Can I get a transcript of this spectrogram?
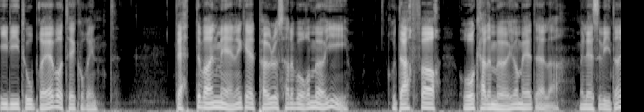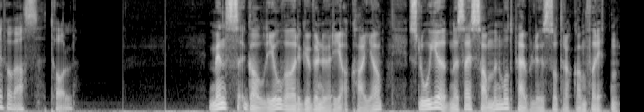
i de to brevene til Korint. Dette var en menighet Paulus hadde vært mye i, og derfor òg hadde mye å meddele. Vi leser videre fra vers tolv. Mens Gallio var guvernør i Akaya, slo jødene seg sammen mot Paulus og trakk ham for retten.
